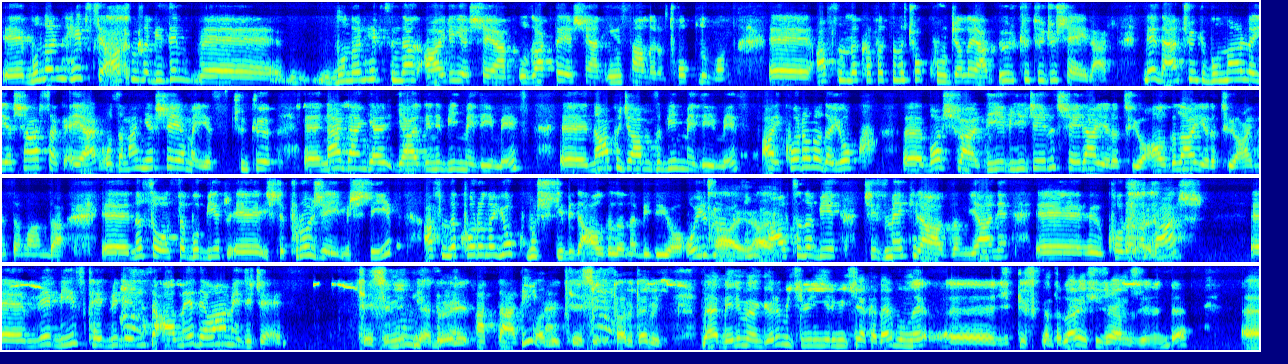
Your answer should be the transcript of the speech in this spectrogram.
e, bunların hepsi aslında bizim e, bunların hepsinden ayrı yaşayan, uzakta yaşayan insanların, toplumun e, aslında kafasını çok kurcalayan, ürkütücü şeyler. Neden? Çünkü bunlarla yaşarsak eğer o zaman yaşayamayız. Çünkü e, nereden gel- geldiğini bilmediğimiz, e, ne yapacağımızı bilmediğimiz, ay korona da yok, e, boş ver diyebileceğimiz şeyler yaratıyor, algılar yaratıyor aynı zamanda. E, nasıl olsa bu bir e, işte projeymiş deyip aslında korona yokmuş gibi de algılanabiliyor. O yüzden de Hayır, bunun hayır. altını bir çizmek lazım. Yani e, korona var e, ve biz tedbirlerimizi almaya devam edeceğiz. Kesinlikle böyle hatta değil Tabii mi? kesin tabii tabii. Ben benim öngörüm 2022'ye kadar bununla e, ciddi sıkıntılar yaşayacağımız yönünde. E,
